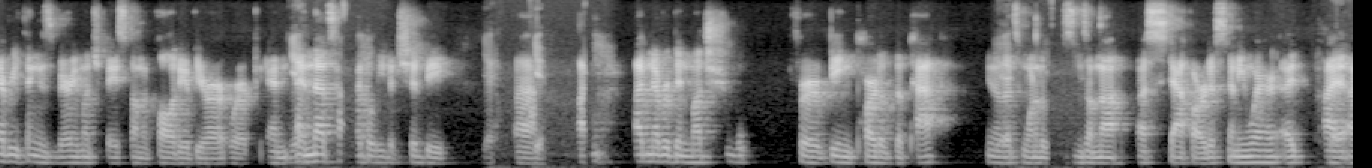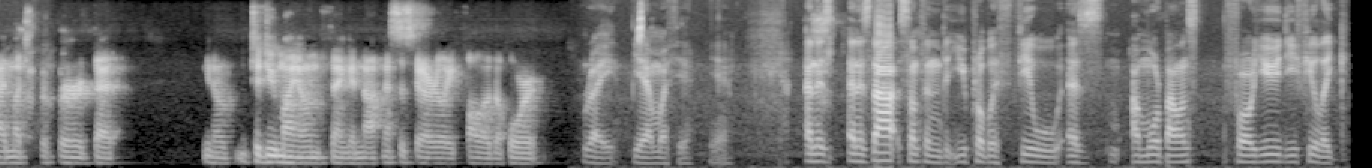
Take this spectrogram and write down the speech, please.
Everything is very much based on the quality of your artwork, and yeah. and that's how I believe it should be. Yeah. Uh, yeah. I, I've never been much for being part of the pack you know, yeah. that's one of the reasons I'm not a staff artist anywhere. I, I, I much prefer that, you know, to do my own thing and not necessarily follow the horde. Right. Yeah, I'm with you. Yeah. And is and is that something that you probably feel is a more balanced for you? Do you feel like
